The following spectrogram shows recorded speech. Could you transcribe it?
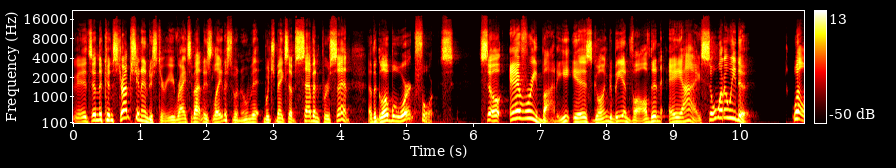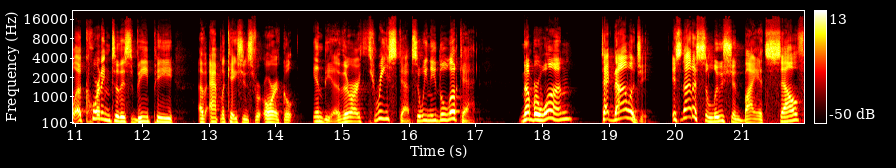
it's in the construction industry. He writes about in his latest one, which makes up 7% of the global workforce. So everybody is going to be involved in AI. So what do we do? Well, according to this VP of applications for Oracle India, there are three steps that we need to look at. Number one, technology. It's not a solution by itself,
